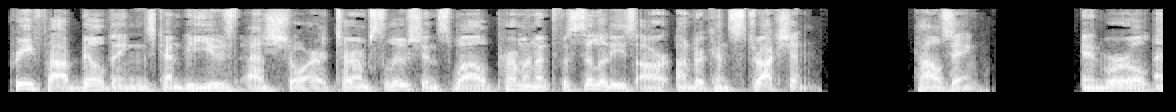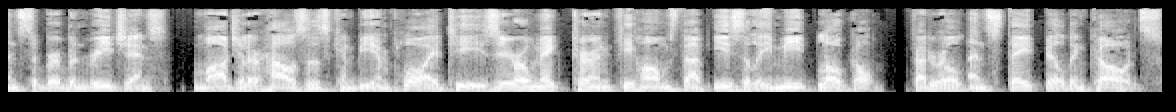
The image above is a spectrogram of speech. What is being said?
prefab buildings can be used as short-term solutions while permanent facilities are under construction. Housing In rural and suburban regions, modular houses can be employed to make turnkey homes that easily meet local, federal and state building codes.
